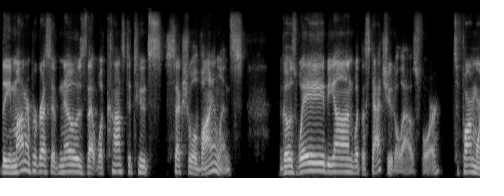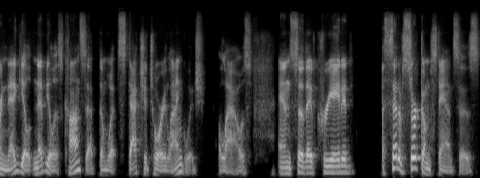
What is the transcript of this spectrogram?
the modern progressive knows that what constitutes sexual violence goes way beyond what the statute allows for. It's a far more nebul- nebulous concept than what statutory language allows and so they've created a set of circumstances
